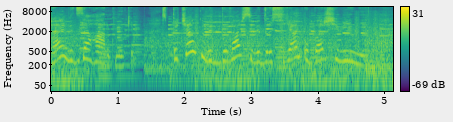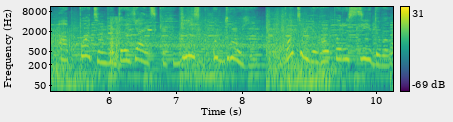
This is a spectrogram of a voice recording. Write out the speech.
край від загарбників. Спочатку відбивався від росіян у першій війні, а потім від радянських військ у другій. Потім його переслідували,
